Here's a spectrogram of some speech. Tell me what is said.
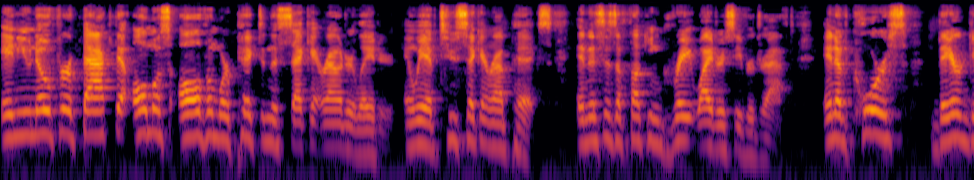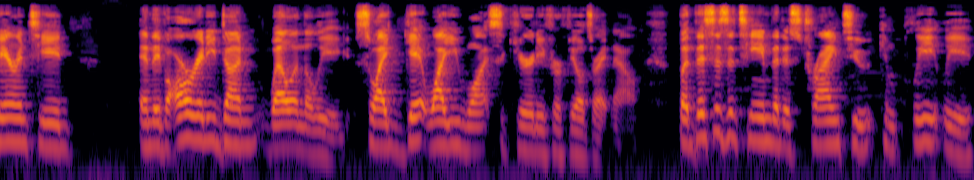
and you know for a fact that almost all of them were picked in the second round or later, and we have two second round picks, and this is a fucking great wide receiver draft, and of course they're guaranteed and they've already done well in the league. So I get why you want security for Fields right now. But this is a team that is trying to completely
